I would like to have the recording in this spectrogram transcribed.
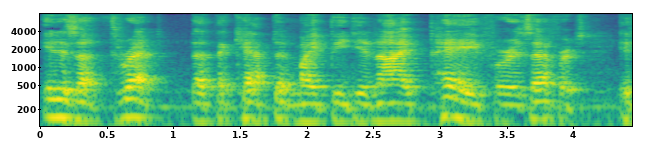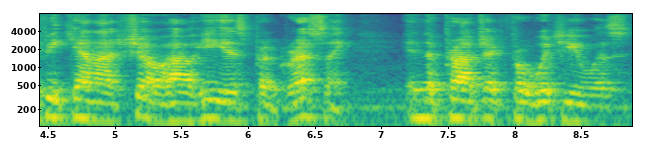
It is a threat that the captain might be denied pay for his efforts if he cannot show how he is progressing in the project for which he was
